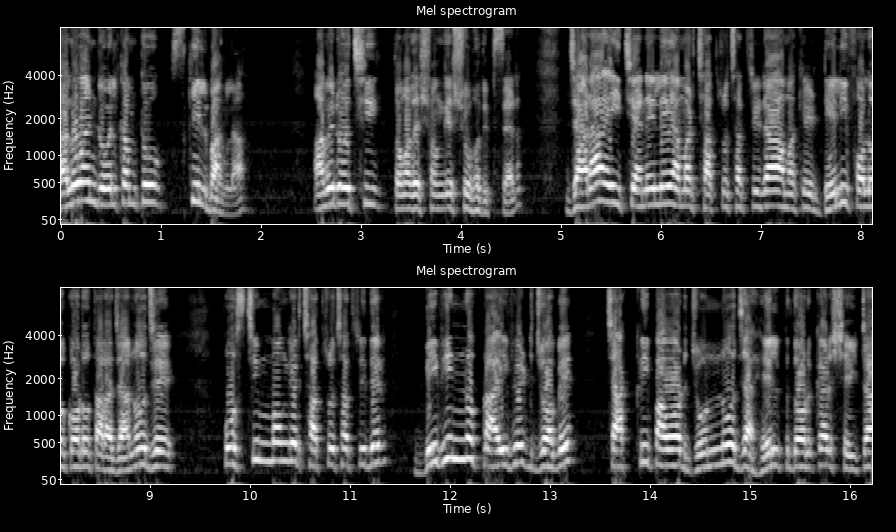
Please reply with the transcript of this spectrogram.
Hello and welcome to skill Bangla আমি রয়েছি তোমাদের সঙ্গে শুভদীপ স্যার। যারা এই চ্যানেলে আমার ছাত্রছাত্রীরা আমাকে ডেলি ফলো করো, তারা জানো যে পশ্চিমবঙ্গের ছাত্রছাত্রীদের বিভিন্ন প্রাইভেট জবে চাকরি পাওয়ার জন্য যা হেল্প দরকার, সেইটা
